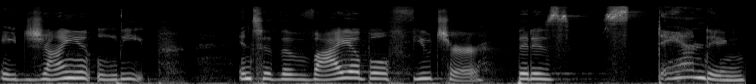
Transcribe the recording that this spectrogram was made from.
a giant leap into the viable future that is standing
